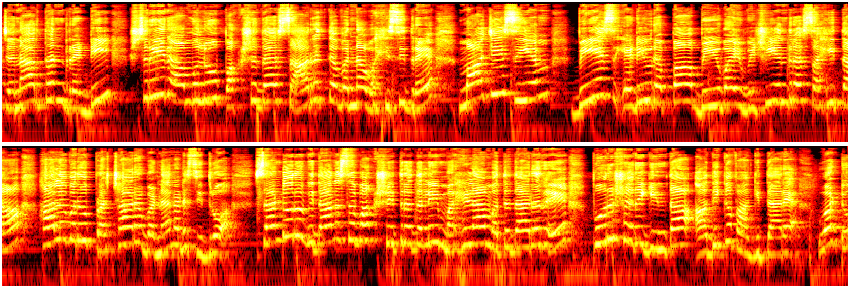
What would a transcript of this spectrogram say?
ಜನಾರ್ದನ್ ರೆಡ್ಡಿ, ಶ್ರೀರಾಮುಲು ಪಕ್ಷದ ಸಾರಥ್ಯವನ್ನ ವಹಿಸಿದ್ರೆ ಮಾಜಿ CM BS Yediyurappa BY Vijayendra ಸಹಿತ ಹಲವರು ಪ್ರಚಾರವನ್ನ ನಡೆಸಿದ್ರು. ಸಂಡೂರು ವಿಧಾನಸಭಾ ಕ್ಷೇತ್ರದಲ್ಲಿ ಮಹಿಳಾ ಮತದಾರರೇ ಪುರುಷರಿಗಿಂತ ಅಧಿಕವಾಗಿದ್ದಾರೆ. ಒಟ್ಟು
